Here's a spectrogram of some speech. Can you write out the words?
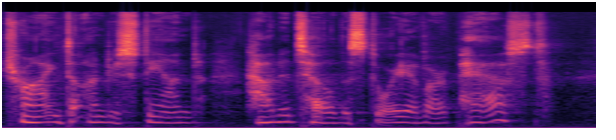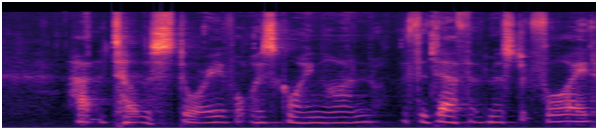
trying to understand how to tell the story of our past, how to tell the story of what was going on with the death of Mr. Floyd?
